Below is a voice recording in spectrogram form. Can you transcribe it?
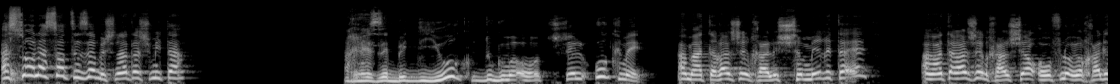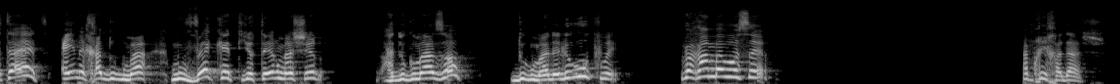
אסור לעשות את זה בשנת השמיטה. הרי זה בדיוק דוגמאות של אוקמה. המטרה שלך לשמר את העץ. המטרה שלך שהעוף לא יאכל את העץ. אין לך דוגמה מובהקת יותר מאשר הדוגמה הזאת. דוגמה ללאוקמה. והרמב"ם אוסר. הבכי חדש.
